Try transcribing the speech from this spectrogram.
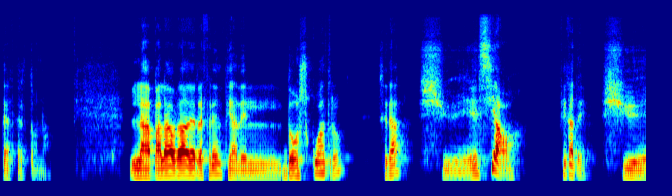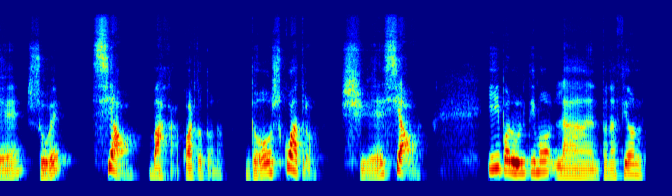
tercer tono. La palabra de referencia del 2-4 será xue xiao. Fíjate, xue sube, xiao baja, cuarto tono. 2-4, xue xiao. Y por último, la entonación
